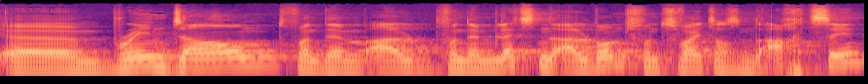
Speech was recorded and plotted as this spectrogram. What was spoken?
ähm, Brain Down von dem, Al von dem letzten Album von 2018.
